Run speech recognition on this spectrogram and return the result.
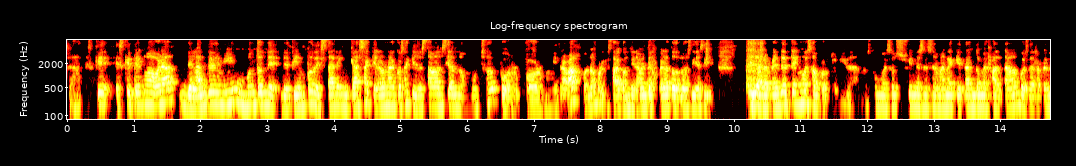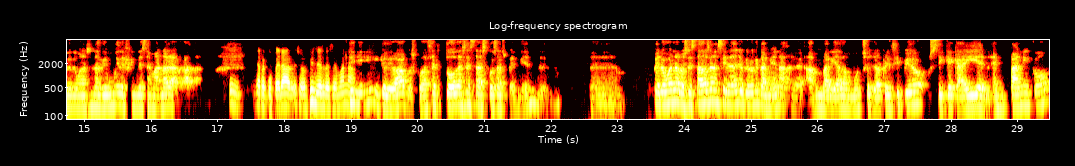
sea, es que, es que tengo ahora delante de mí un montón de, de, tiempo de estar en casa, que era una cosa que yo estaba ansiando mucho por, por mi trabajo, ¿no? Porque estaba continuamente fuera todos los días y, y de repente tengo esa oportunidad. ¿no? Es como esos fines de semana que tanto me faltaban, pues de repente tengo una sensación muy de fin de semana alargada. Sí, de recuperar esos fines de semana. Sí, y que digo, ah, pues puedo hacer todas estas cosas pendientes. ¿no? Eh, pero bueno, los estados de ansiedad yo creo que también han variado mucho. Yo al principio sí que caí en, en pánico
